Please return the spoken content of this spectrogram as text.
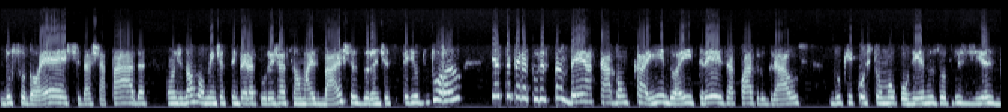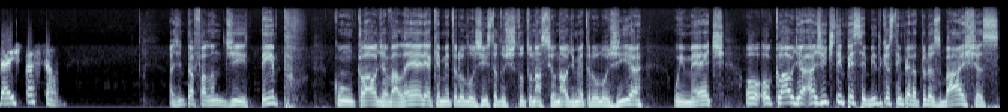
do sudoeste, da Chapada, onde normalmente as temperaturas já são mais baixas durante esse período do ano, e as temperaturas também acabam caindo aí 3 a 4 graus do que costuma ocorrer nos outros dias da estação. A gente está falando de tempo com Cláudia Valéria, que é meteorologista do Instituto Nacional de Meteorologia, o IMET. Ô, ô Cláudia, a gente tem percebido que as temperaturas baixas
